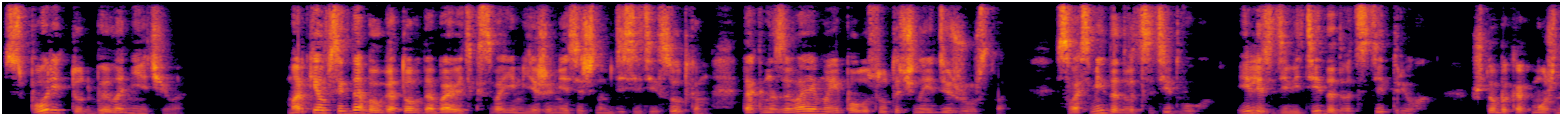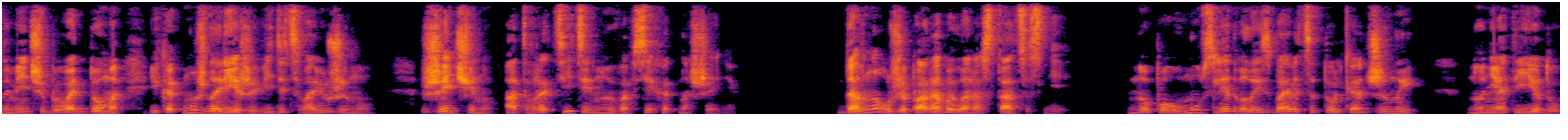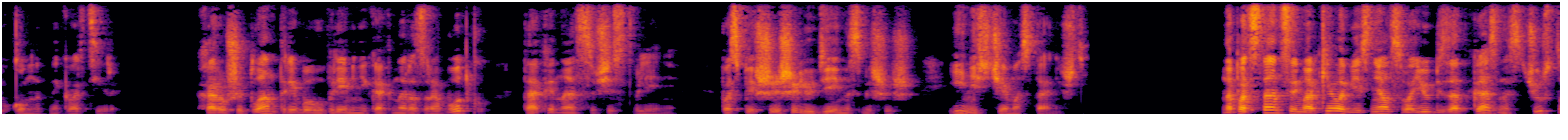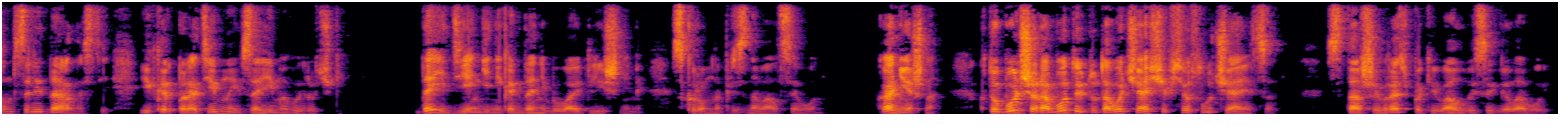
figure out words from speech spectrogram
Спорить тут было нечего. Маркел всегда был готов добавить к своим ежемесячным десяти суткам так называемые полусуточные дежурства с 8 до 22 или с 9 до 23, чтобы как можно меньше бывать дома и как можно реже видеть свою жену, женщину, отвратительную во всех отношениях. Давно уже пора было расстаться с ней. Но по уму следовало избавиться только от жены, но не от ее двухкомнатной квартиры. Хороший план требовал времени как на разработку, так и на осуществление. Поспешишь и людей насмешишь, и ни с чем останешься. На подстанции Маркел объяснял свою безотказность чувством солидарности и корпоративной взаимовыручки. Да и деньги никогда не бывают лишними, скромно признавался он. Конечно, кто больше работает, у того чаще все случается. Старший врач покивал лысой головой.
